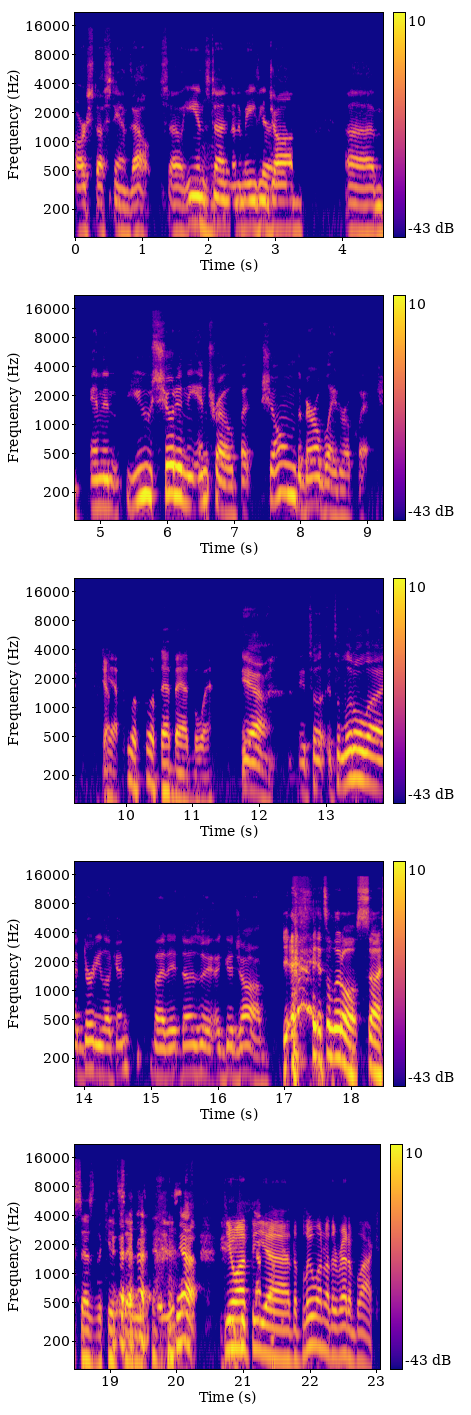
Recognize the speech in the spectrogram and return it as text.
our stuff stands out. So Ian's Mhm. done an amazing Yeah. job. Um, and then you showed in the intro, but show them the barrel blade real quick. Yep. Yeah, pull up, pull up that bad boy. Yeah, it's a it's a little uh, dirty looking, but it does a, a good job. Yeah, it's a little sus, as the kids say. Yeah. Do you want the uh, the blue one or the red and black?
